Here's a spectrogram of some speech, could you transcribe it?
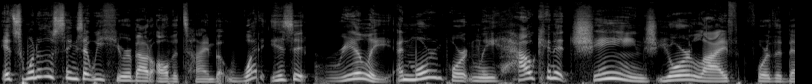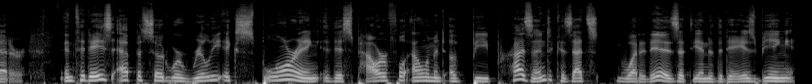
It's one of those things that we hear about all the time, but what is it really? And more importantly, how can it change your life for the better? In today's episode, we're really exploring this powerful element of be present, because that's what it is at the end of the day, is being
